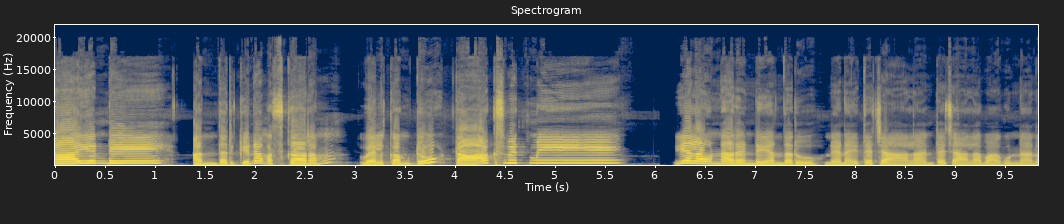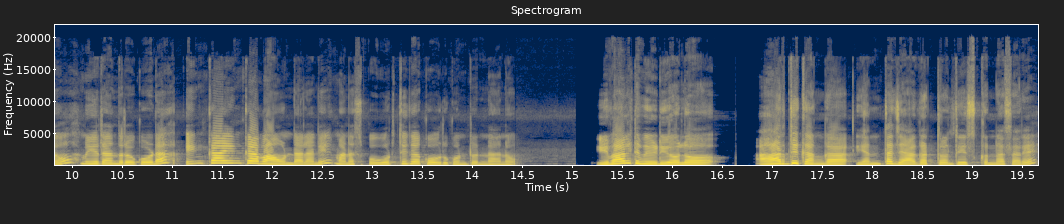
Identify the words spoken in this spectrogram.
హాయ్ అండి. అందరికీ నమస్కారం. Welcome to talks with me. ఎలా ఉన్నారండి అందరూ? నేనైతే చాలా అంటే చాలా బాగున్నాను. మీరందరూ కూడా ఇంకా ఇంకా బాగుండాలని మనస్ఫూర్తిగా కోరుకుంటున్నాను. ఇవాళ వీడియోలో ఆర్థికంగా ఎంత జాగ్రత్తలు తీసుకున్నా సరే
